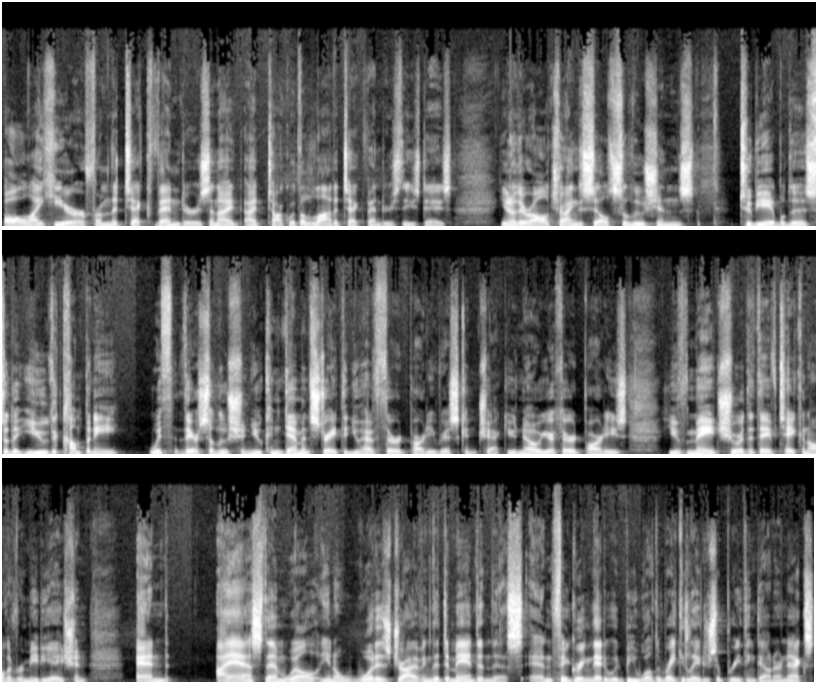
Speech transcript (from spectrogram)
all I hear from the tech vendors, and I, I talk with a lot of tech vendors these days, you know, they're all trying to sell solutions to be able to, so that you, the company, with their solution. You can demonstrate that you have third party risk in check. You know your third parties, you've made sure that they've taken all the remediation. And I asked them, well, you know, what is driving the demand in this? And figuring that it would be, well, the regulators are breathing down our necks.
